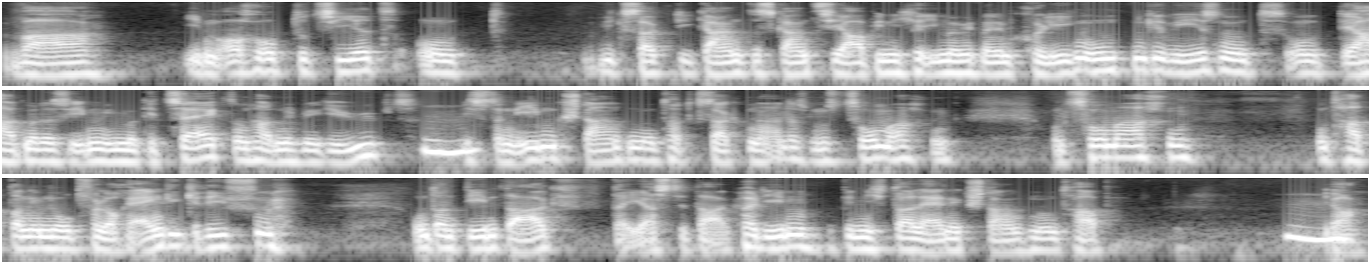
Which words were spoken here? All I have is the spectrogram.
war eben auch obduziert und wie gesagt, die, das ganze Jahr bin ich ja immer mit meinem Kollegen unten gewesen und, und der hat mir das eben immer gezeigt und hat mit mir geübt, ist dann eben gestanden und hat gesagt, na, das musst du so machen und so machen und hat dann im Notfall auch eingegriffen. Und an dem Tag, der erste Tag halt eben, bin ich da alleine gestanden und habe ja,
